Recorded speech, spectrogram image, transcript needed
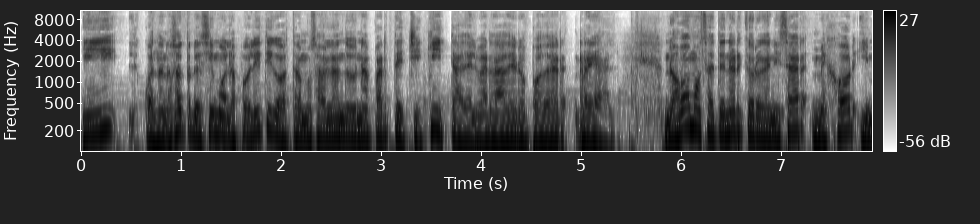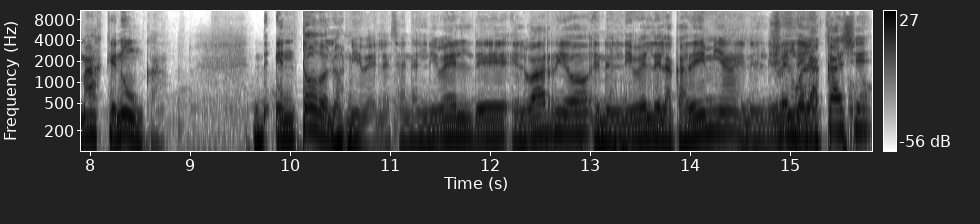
y cuando nosotros decimos los políticos estamos hablando de una parte chiquita del verdadero poder real. Nos vamos a tener que organizar mejor y más que nunca en todos los niveles, en el nivel del barrio, en el nivel de la academia, en el nivel de la calle,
